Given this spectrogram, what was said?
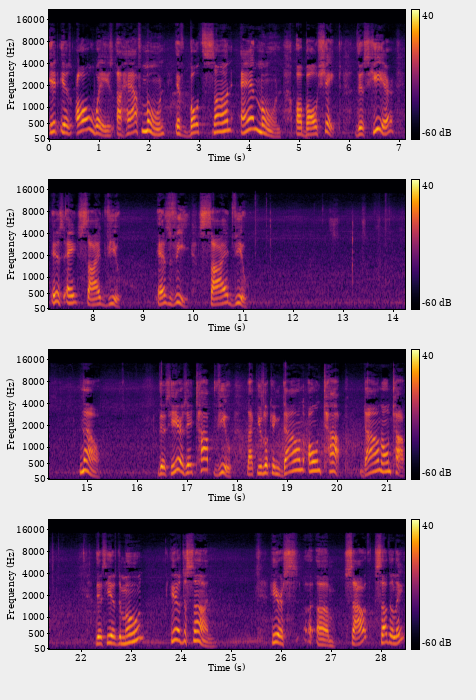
it is always a half moon if both sun and moon are ball shaped. This here is a side view. SV, side view. Now, this here is a top view, like you're looking down on top, down on top. This here's the moon, here's the sun. Here's uh, um, south, southerly.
